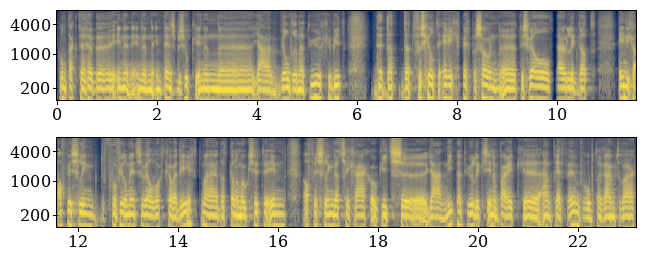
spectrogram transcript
contact te hebben in een, in een intens bezoek in een uh, ja, wilder natuurgebied dat, dat, dat verschilt erg per persoon. Uh, het is wel duidelijk dat enige afwisseling voor veel mensen wel wordt gewaardeerd. Maar dat kan hem ook zitten in afwisseling dat ze graag ook iets uh, ja, niet natuurlijks in een park uh, aantreffen. Bijvoorbeeld een ruimte waar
